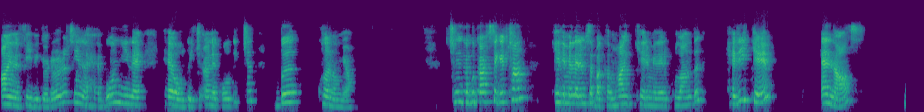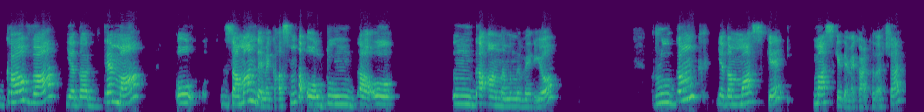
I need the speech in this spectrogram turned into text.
Aynı fiili görüyoruz. Yine hebun, yine he olduğu için, örnek olduğu için b kullanılmıyor. Şimdi bu derste geçen kelimelerimize bakalım. Hangi kelimeleri kullandık? Herike en az, gava ya da dema o zaman demek aslında olduğunda, o ında anlamını veriyor. Rudank ya da maske, maske demek arkadaşlar.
